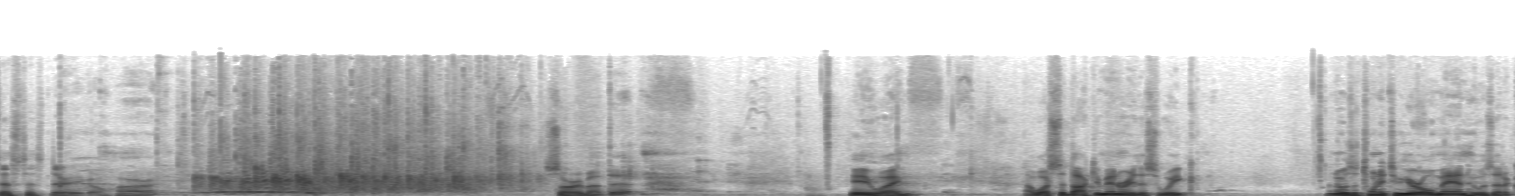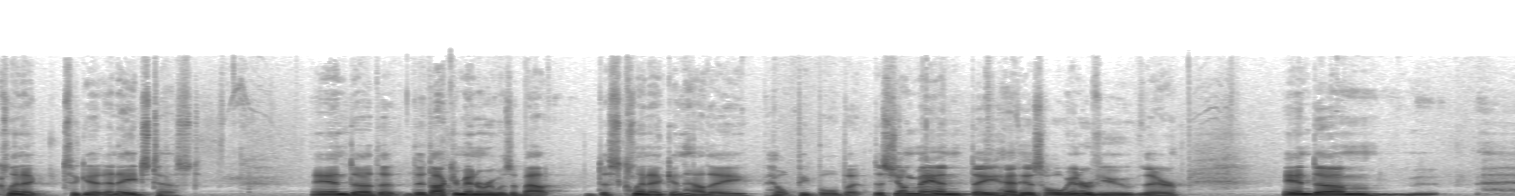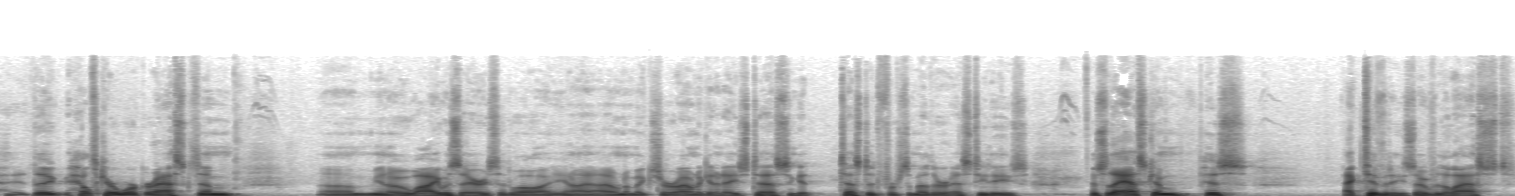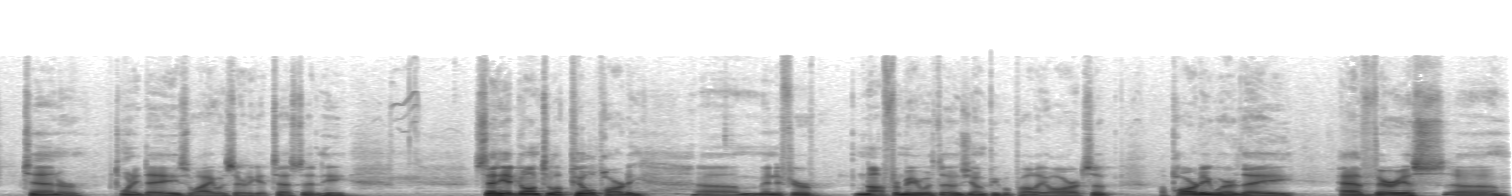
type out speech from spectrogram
Test, test. There you go. All right. Sorry about that. Anyway, I watched a documentary this week, and there was a 22 year old man who was at a clinic to get an AIDS test. And uh, the, the documentary was about this clinic and how they help people. But this young man, they had his whole interview there. And um, the healthcare worker asked him, um, you know, why he was there. He said, well, I, you know, I, I want to make sure I want to get an AIDS test and get tested for some other STDs. And so they asked him his activities over the last 10 or 20 days, why he was there to get tested. And he said he had gone to a pill party. Um, and if you're not familiar with those, young people probably are. It's a, a party where they have various uh,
